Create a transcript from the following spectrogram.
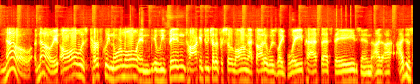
No, no, it all was perfectly normal, and we've been talking to each other for so long. I thought it was like way past that stage, and I, I, I just,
